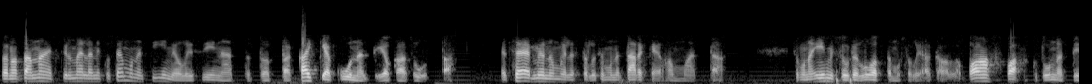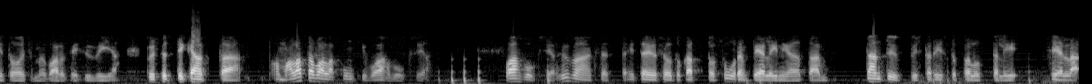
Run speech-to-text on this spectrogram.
sanotaan näin, että kyllä meillä niin semmoinen tiimi oli siinä, että tota, kaikkia kuunneltiin joka suutta. Et se minun mielestä oli semmoinen tärkeä homma, että semmoinen ihmissuuden luottamus oli aika olla vahva, kun tunnettiin toisemme varsin hyvin ja pystyttiin käyttämään omalla tavalla kunkin vahvuuksia, vahvuuksia hyväksi. Että itse jos joutui katsoa suurempia linjoja tai tämän tyyppistä ristopelutteli siellä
